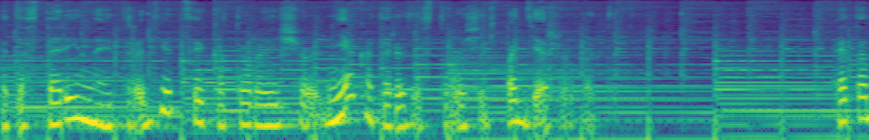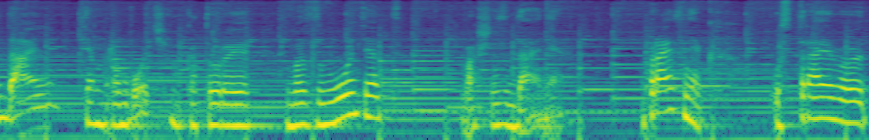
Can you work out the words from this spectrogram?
это старинные традиции, которые еще некоторые застройщики поддерживают. Это дань тем рабочим, которые возводят ваше здание. Праздник устраивают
